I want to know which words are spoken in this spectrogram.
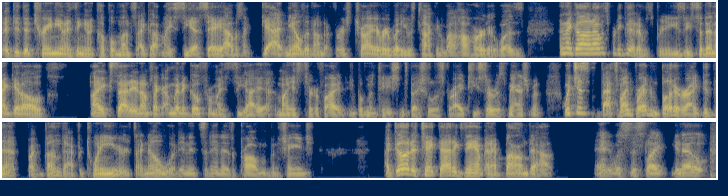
I did the training. I think in a couple months I got my CSA. I was like, yeah, I nailed it on the first try. Everybody was talking about how hard it was, and I got that was pretty good. It was pretty easy. So then I get all I excited. I'm like, I'm going to go for my CI, my certified implementation specialist for IT service management, which is that's my bread and butter. I did that. I've done that for 20 years. I know what an incident is, a problem, and a change. I go to take that exam and I bombed out, and it was just like, you know.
